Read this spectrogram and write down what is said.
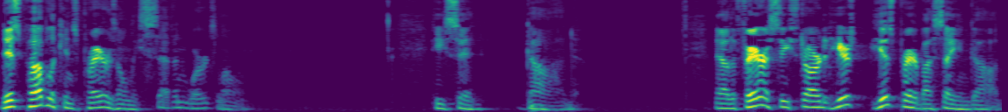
This publican's prayer is only seven words long. He said, God, Now, the Pharisee started his, his prayer by saying God.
